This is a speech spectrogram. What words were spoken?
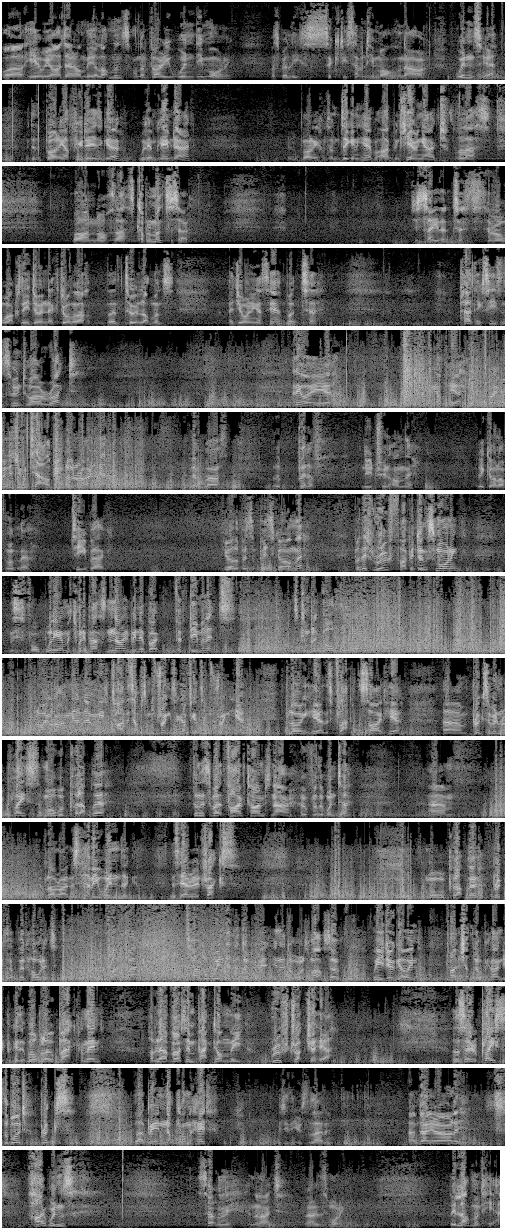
Well, here we are down on the allotments on a very windy morning. Must be at least 60, 70 miles an hour winds here. We did the burning up a few days ago. William came down. Did the burning from some digging here, but I've been clearing out for the last, well, not the last couple of months or so. Just say that uh, several works need doing next door. The, the two allotments adjoining us here, but. Uh, planting season soon to our right. Anyway, uh, coming up here, it's very windy as you can tell, being blown around here. A little earth with a bit of nutrient on there. Bit of gone off milk there. Tea bag. A few other bits and pieces going on there. But this roof I've been doing this morning. This is for William, it's 20 past 9, been about 15 minutes. It's completely off blowing around. Now, now we need to tie this up with some string, so we have to get some string here. Blowing here, this flap at the side here. Um, bricks have been replaced, more wood put up there. I've done this about five times now over the winter. Um, blow around this heavy wind that this area attracts. More wood put up the bricks up there hold it right back. Terrible wind in the door in the door as well. So when you do go in, try and shut the door behind you because it will blow back and then have an adverse impact on the roof structure here. As I say, replace the wood, bricks, without being knocked on the head. It's either use the ladder. Um, down here early, high winds, certainly in the night and early this morning. Allotment here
